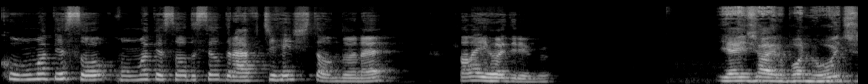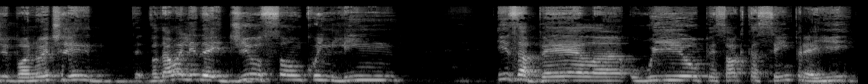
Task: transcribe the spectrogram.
com uma pessoa, com uma pessoa do seu draft restando, né? Fala aí, Rodrigo. E aí, Jairo, boa noite. Boa noite aí. Vou dar uma lida aí. Dilson, Queen Lin, Isabela, Will, pessoal que está sempre aí.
